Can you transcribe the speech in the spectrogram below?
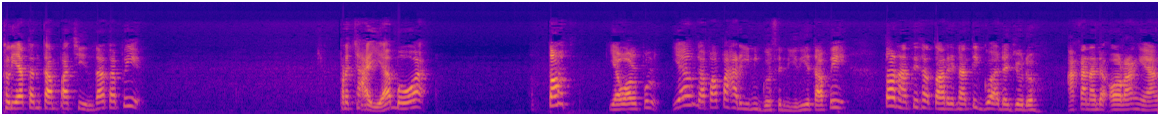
kelihatan tanpa cinta tapi percaya bahwa toh ya walaupun ya nggak apa-apa hari ini gue sendiri tapi toh nanti satu hari nanti gue ada jodoh. Akan ada orang yang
